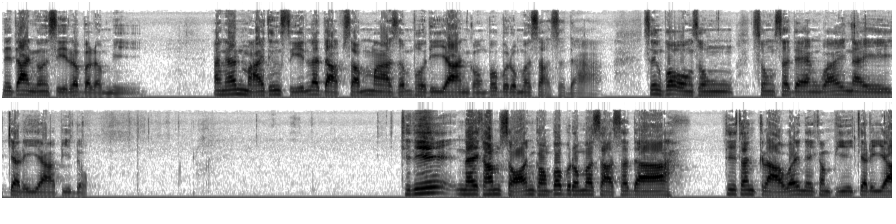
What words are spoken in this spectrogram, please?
ในด้านของศีลบารมี อันนั้นหมายถึงศีลระดับสัมมาสัมโพธิญาณของพระบรมศาสดา ซึ่งพระองค์ทรงทรงแสดงไว้ในจริยาปิฎกทีนี้ในคำสอนของพระบรมศาสดาที่ท่านกล่าวไว้ในคัมภีร์จริยา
